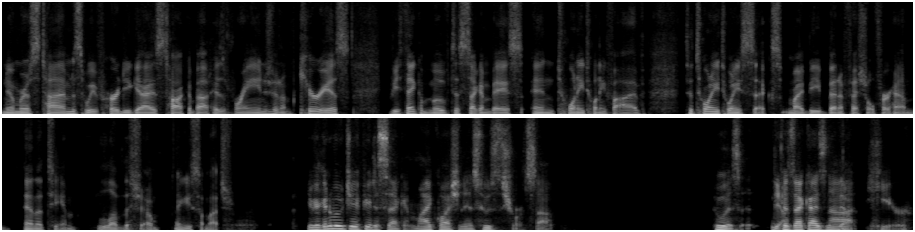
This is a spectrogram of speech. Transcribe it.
Numerous times we've heard you guys talk about his range, and I'm curious if you think a move to second base in 2025 to 2026 might be beneficial for him and the team. Love the show. Thank you so much. If you're going to move JP to second, my question is who's the shortstop? Who is it? Yeah. Because that guy's not here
